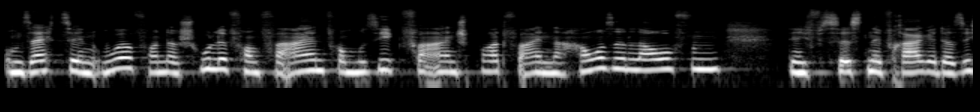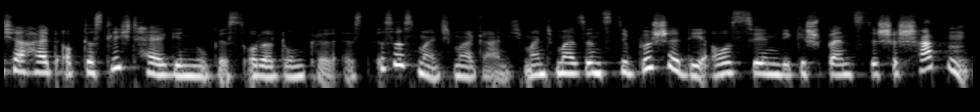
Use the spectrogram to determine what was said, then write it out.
um 16 Uhr von der Schule, vom Verein, vom Musikverein, Sportverein nach Hause laufen. Es ist eine Frage der Sicherheit, ob das Licht hell genug ist oder dunkel ist. Ist es manchmal gar nicht. Manchmal sind es die Büsche, die aussehen wie gespenstische Schatten.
